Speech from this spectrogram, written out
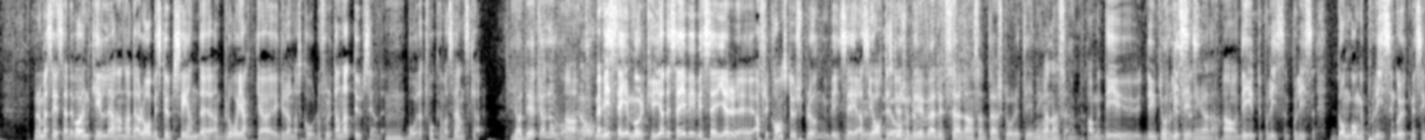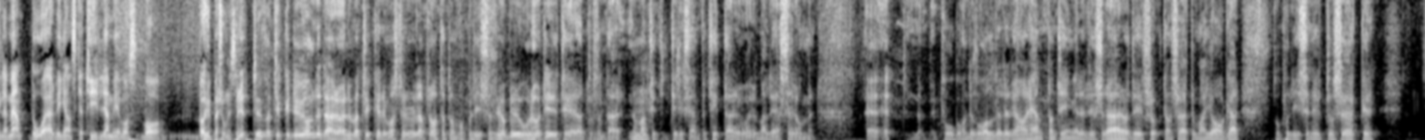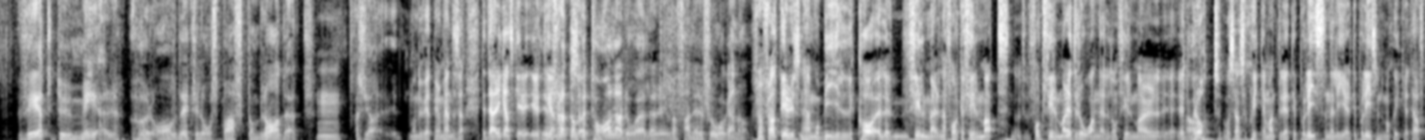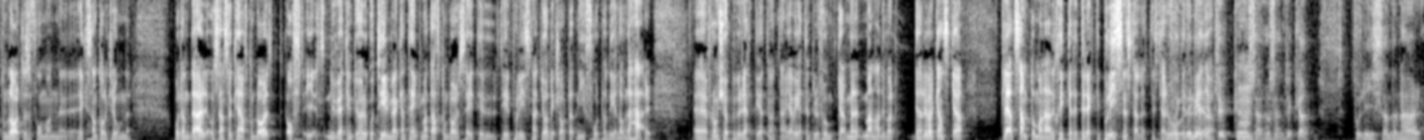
Men om jag säger så här, det var en kille, han hade arabiskt utseende, en blå jacka, gröna skor. Då får du ett annat utseende. Båda två kan vara svenskar. Ja, det kan de vara. Ja. Ja. Men vi säger mörkhyade, säger vi. Vi säger eh, afrikanskt ursprung. Vi säger asiatiskt Jo, ursprung. men det är väldigt sällan sånt där står i tidningarna sen. Ja, men det är ju, det är ju inte Upp polisen. tidningarna. Ja, det är ju inte polisen. polisen. De gånger polisen går ut med signalement, då är vi ganska tydliga med vad, vad, vad, hur personen ser ut. Du, vad tycker du om det där då? Eller vad tycker, det måste du väl ha pratat om på polisen? För jag blir oerhört irriterad på sånt där. När man till, till exempel tittar och man läser om en, eh, ett pågående våld eller det har hänt någonting eller det är sådär och det är fruktansvärt och man jagar och polisen är ute och söker. Vet du mer? Hör av dig till oss på Aftonbladet. Mm. Alltså jag, Om du vet mer om händelsen. Det där är ganska är irriterande det för att de också. betalar då eller vad fan är det frågan om? Framförallt är det ju sådana här mobilka- eller filmer när folk har filmat. Folk filmar ett rån eller de filmar ett Ja. brott och sen så skickar man inte det till polisen eller ger det till polisen utan man skickar det till Aftonbladet och så får man eh, x antal kronor. Och, den där, och sen så kan Aftonbladet ofta, nu vet jag inte hur det går till, men jag kan tänka mig att Aftonbladet säger till, till polisen att ja, det är klart att ni får ta del av det här. Eh, för de köper väl rättigheterna till den här. Jag vet inte hur det funkar. Men man hade varit, det hade varit ganska klädsamt om man hade skickat det direkt till polisen istället, istället för att Jo, skicka det till det media. jag tycker. Mm. Och, sen, och sen tycker jag att polisen, den här,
